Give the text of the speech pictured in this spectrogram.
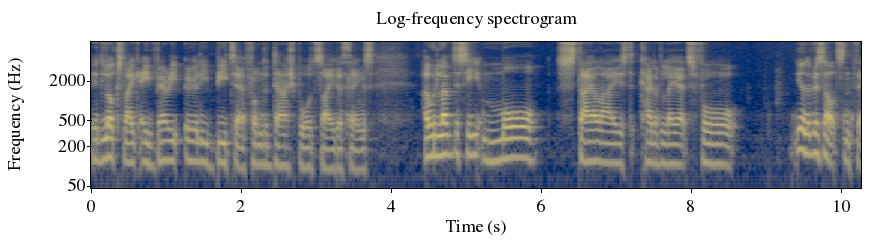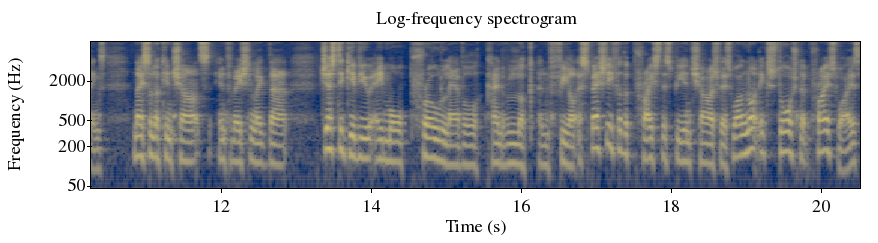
it looks like a very early beta from the dashboard side of things. I would love to see more stylized kind of layouts for you know the results and things nicer looking charts information like that just to give you a more pro level kind of look and feel, especially for the price that's being charged for this. While not extortionate price wise,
